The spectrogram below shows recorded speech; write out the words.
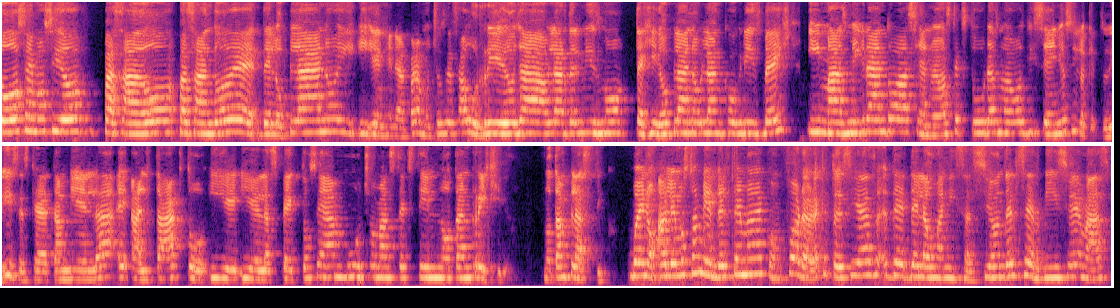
todos hemos ido pasando de, lo plano y, en general para muchos es aburrido ya hablar del mismo tejido plano, blanco, gris, beige y más migrando hacia nuevas texturas, nuevos diseños y lo que tú dices, que también la, eh, al tacto y, el aspecto sea mucho más textil, no tan rígido, no tan plástico. Bueno, hablemos también del tema de confort. Ahora que tú decías de, de, la humanización del servicio y demás,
